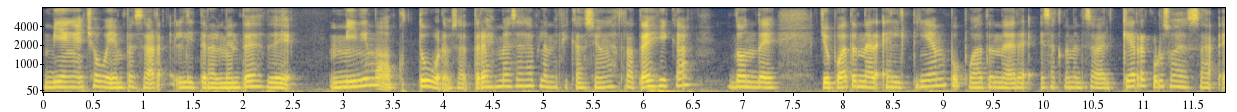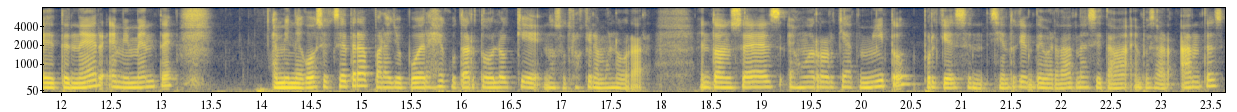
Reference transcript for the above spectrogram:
bien hecho, voy a empezar literalmente desde mínimo octubre, o sea, tres meses de planificación estratégica donde yo pueda tener el tiempo, pueda tener exactamente saber qué recursos eh, tener en mi mente en mi negocio, etcétera, para yo poder ejecutar todo lo que nosotros queremos lograr. Entonces es un error que admito porque siento que de verdad necesitaba empezar antes,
